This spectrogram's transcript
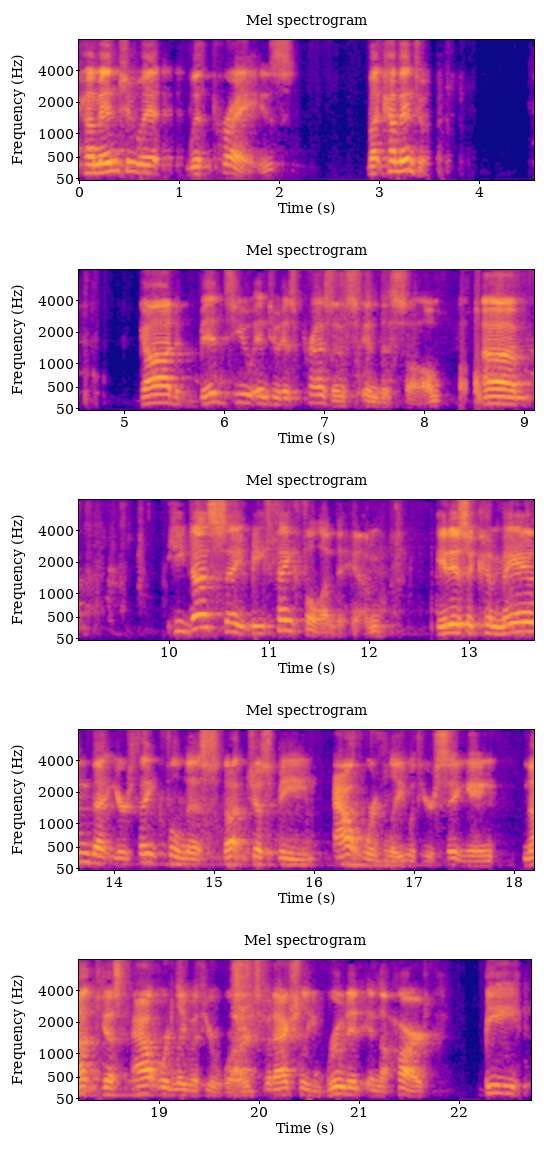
come into it with praise, but come into it. God bids you into his presence in this psalm. Um, he does say, Be thankful unto him. It is a command that your thankfulness not just be outwardly with your singing, not just outwardly with your words, but actually rooted in the heart. Be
